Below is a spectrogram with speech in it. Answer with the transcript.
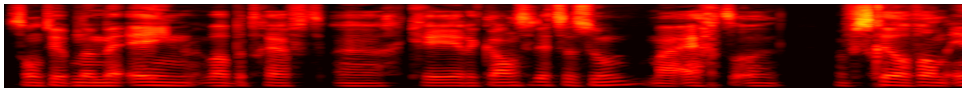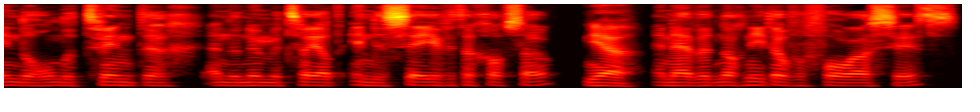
stond hij op nummer 1 wat betreft eh, gecreëerde kansen dit seizoen. Maar echt een verschil van in de 120 en de nummer 2 had in de 70 of zo. Ja, En dan hebben we het nog niet over voor assists.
